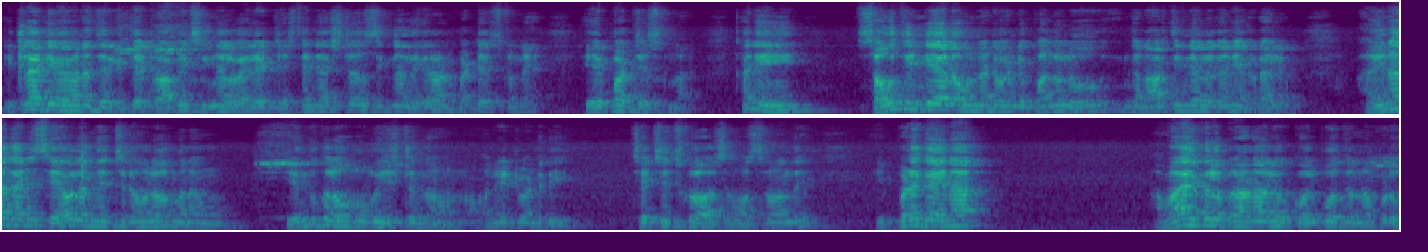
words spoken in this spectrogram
ఇట్లాంటివి ఏమైనా జరిగితే ట్రాఫిక్ సిగ్నల్ వైలేట్ చేస్తే నెక్స్ట్ సిగ్నల్ దగ్గర వాళ్ళు పట్టేసుకునే ఏర్పాటు చేసుకున్నారు. కానీ సౌత్ ఇండియాలో ఉన్నటువంటి పనులు ఇంకా నార్త్ ఇండియాలో కానీ ఎక్కడా లేవు. అయినా కానీ సేవలు అందించడంలో మనం ఎందుకు లోపభూయిష్టంగా ఉన్నాం అనేటువంటిది చర్చించుకోవాల్సిన అవసరం ఉంది. ఇప్పటికైనా అమాయకుల ప్రాణాలు కోల్పోతున్నప్పుడు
